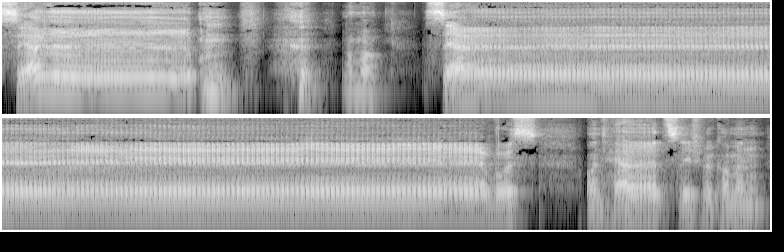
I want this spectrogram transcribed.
Ser. Nochmal. Servus und herzlich willkommen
